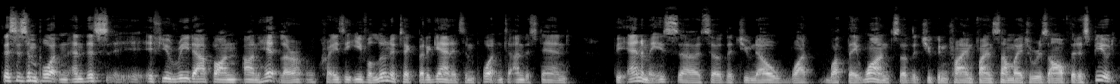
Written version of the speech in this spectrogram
this is important, and this, if you read up on on Hitler, crazy evil lunatic, but again, it's important to understand the enemies uh, so that you know what, what they want, so that you can try and find some way to resolve the dispute.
